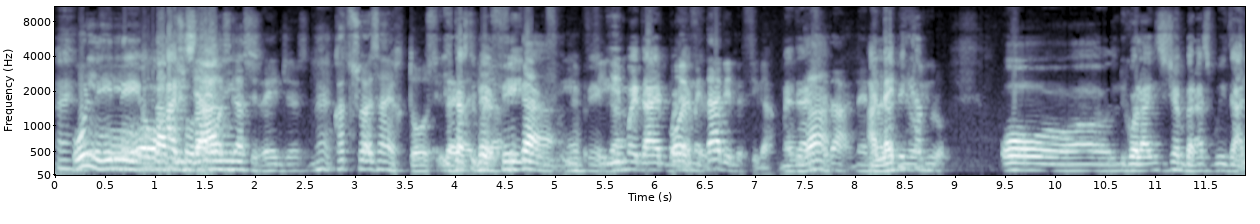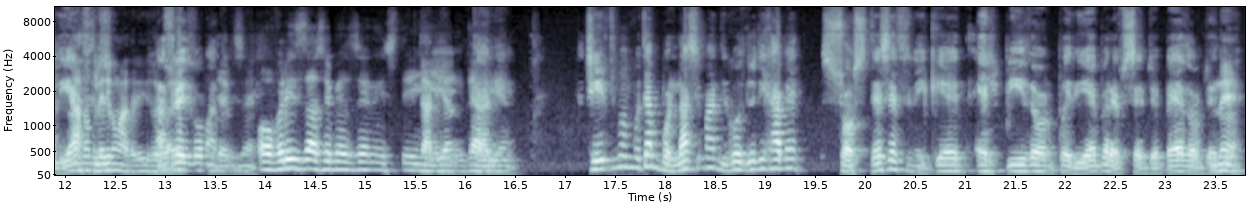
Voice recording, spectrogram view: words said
Ε, Όλοι είναι, ο ο Κατσουράνης. Ο Χαριζάνης. ήταν στη Rangers. Ναι. Ο Κατσουράνης ήταν εκτός. Ήταν Ήταν- στην ήταν- Μπεφίκα, Μπεφίκα, Μπεφίκα. ή μετά Όχι, εμπορεύεται. μετά πήγε Μπεφίκα. Μετά Μετά. Μετά, ναι, ναι, Αλλά μετά υπήρχαν- πήγε ο Euro. Ο Νικολάκης είχε περάσει που Ιταλία. Αθλητικό Μαδρίτης. Αθλητικό Μαδρίτης. Ναι. Ο Βρίζας έπαιζε στην Ιταλία. Ιταλία. Ιταλία. Και ήρθαμε μου ήταν πολλά σημαντικό διότι είχαμε σωστές εθνικές ελπίδων που διέπρευσαν και παιδών. Και Ναι.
